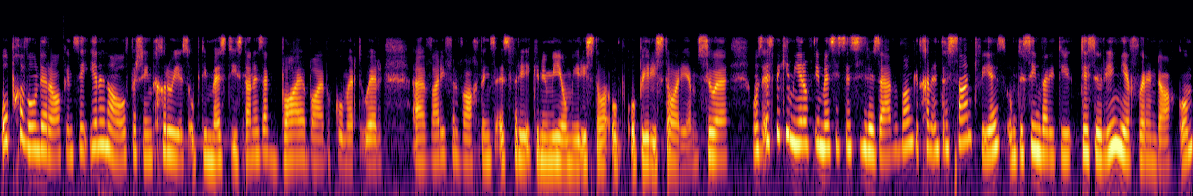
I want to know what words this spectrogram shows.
opgewonde raak en sê 1.5% groei is optimisties, dan is ek baie baie bekommerd oor uh wat die verwagtinge is vir die ekonomie om hierdie op op hierdie stadium. So uh, ons is bietjie meer optimisties as die Reserwebank. Dit gaan interessant wees om te sien wat die tesourier mee vorendag kom,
